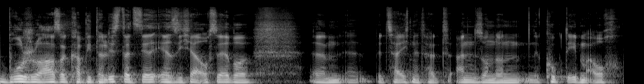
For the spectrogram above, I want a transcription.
bourgeoiser Kapitalist, als der er sich ja auch selber ähm, äh, bezeichnet hat, an, sondern guckt eben auch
